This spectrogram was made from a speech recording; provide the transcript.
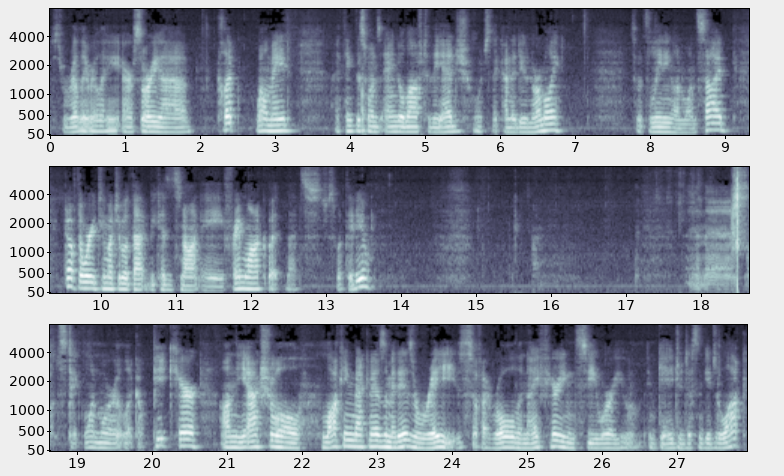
Just really, really, or sorry, uh, clip, well made. I think this one's angled off to the edge, which they kind of do normally. So it's leaning on one side. You don't have to worry too much about that because it's not a frame lock, but that's just what they do. And then let's take one more a peek here. On the actual locking mechanism, it is raised. So if I roll the knife here, you can see where you engage and disengage the lock.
